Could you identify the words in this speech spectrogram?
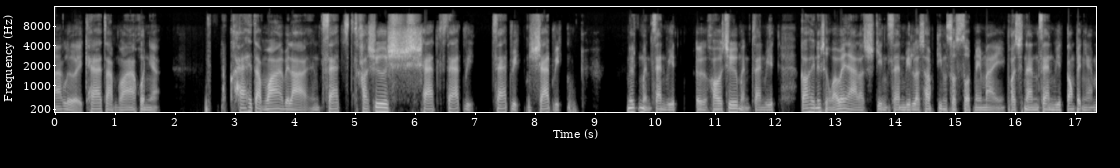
มากเลย แค่จำว่าคนเนี้ยแค่ให้จำว่าเวลาแซดเขาชื่อแชดแซดวิกแซดวิกแชดวิกนึกเหมือนแซนด์วิชเออเขาชื่อเหมือนแซนด์วิชก็ให้นึกถึงว่าเวลาเรากินแซนด์วิชเราชอบกินสดๆ ใหม่ๆ เพราะฉะนั้นแซนด์วิชต้องเป็นไงใ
